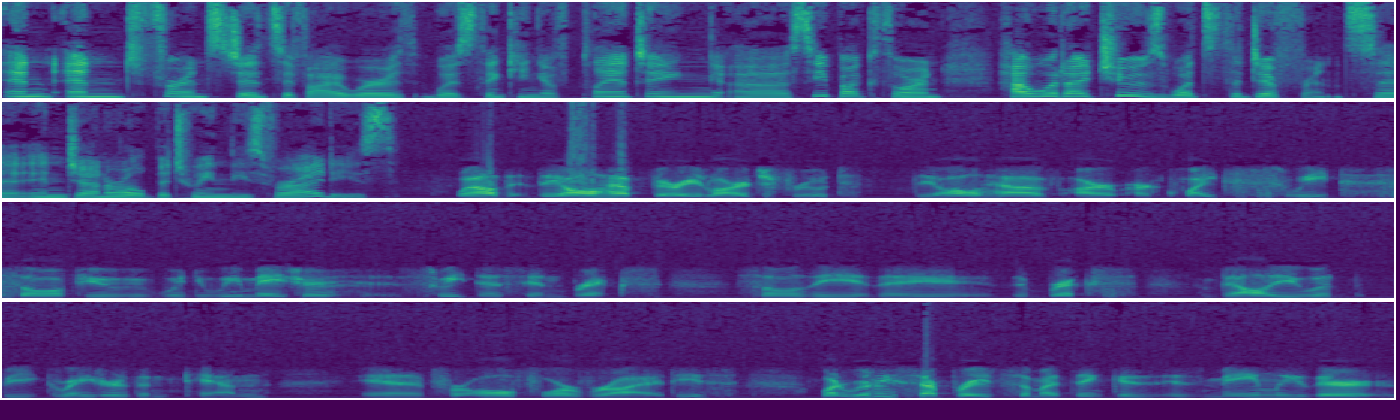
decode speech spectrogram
And and for instance, if I were was thinking of planting uh, sea buckthorn, how would I choose? What's the difference uh, in general between these varieties? Well, they all have very large fruit. They all have are are quite sweet. So if you when we measure sweetness in Brix, so the the the Brix value would be greater than 10 and uh, for all four varieties. What really separates them, I think, is, is mainly their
